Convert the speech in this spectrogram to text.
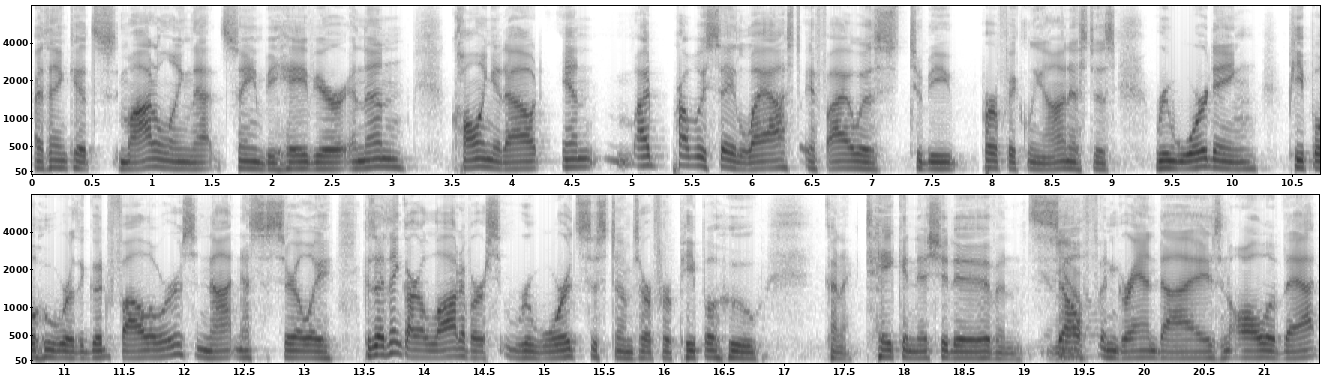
I think it's modeling that same behavior and then calling it out. And I'd probably say last, if I was to be perfectly honest, is rewarding people who were the good followers, not necessarily, because I think our, a lot of our reward systems are for people who kind of take initiative and self aggrandize and all of that.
